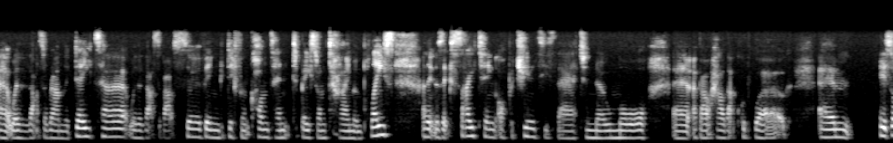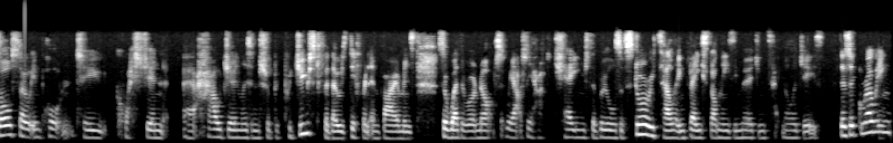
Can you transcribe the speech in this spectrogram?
uh, whether that's around the data, whether that's about serving different content based on time and place. I think there's exciting opportunities there to know more uh, about how that could work. Um, it's also important to question uh, how journalism should be produced for those different environments. So, whether or not we actually have to change the rules of storytelling based on these emerging technologies. There's a growing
